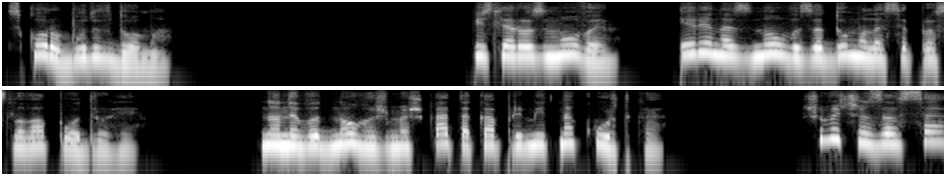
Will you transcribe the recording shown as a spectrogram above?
Скоро буду вдома. Після розмови Ірина знову задумалася про слова подруги. Ну не в одного ж мешка така примітна куртка. Швидше за все,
